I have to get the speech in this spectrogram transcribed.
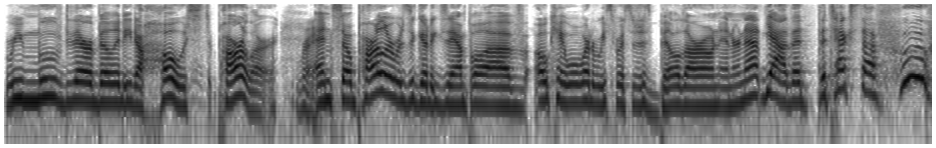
removed their ability to host Parler. Right. And so Parler was a good example of okay, well, what are we supposed to just build our own internet? Yeah, the the tech stuff. Whew.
